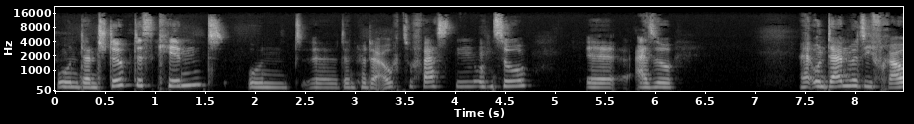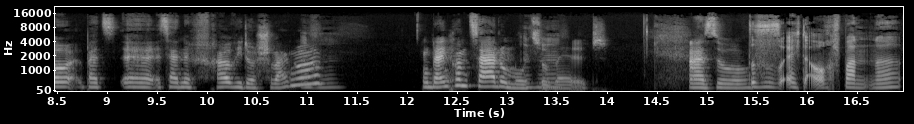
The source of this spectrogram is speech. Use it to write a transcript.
Und dann stirbt das Kind und äh, dann hört er auf zu fasten und so. Äh, also äh, und dann wird die Frau, äh, seine Frau wieder schwanger. Mhm. Und dann kommt Salomo mhm. zur Welt. Also. Das ist echt auch spannend, ne?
